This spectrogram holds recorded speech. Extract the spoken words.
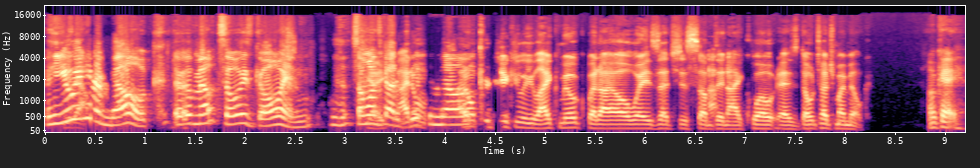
You Get and your milk. The milk's always going. Someone's Yeah, got to I get don't- the milk. I don't particularly like milk, but I always that's just something I quote as "Don't touch my milk." okay.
